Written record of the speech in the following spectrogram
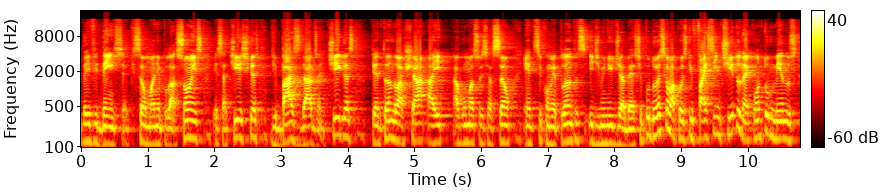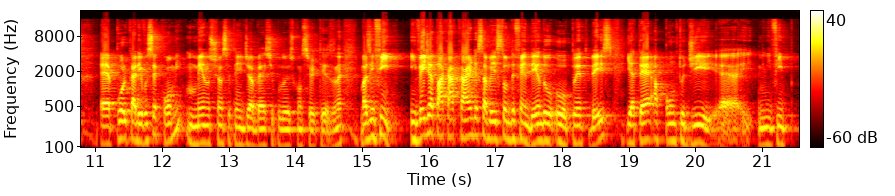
da evidência, que são manipulações estatísticas de bases de dados antigas, tentando achar aí alguma associação entre se comer plantas e diminuir diabetes tipo 2, que é uma coisa que faz sentido, né? Quanto menos é, porcaria você come, menos chance você tem de diabetes tipo 2, com certeza, né? Mas enfim, em vez de atacar a carne, dessa vez estão defendendo o plant-based e até a ponto de, é, enfim,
